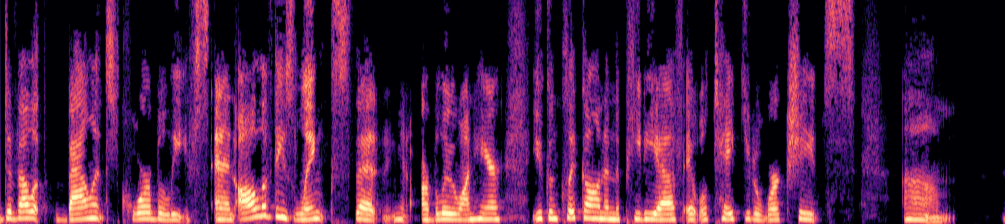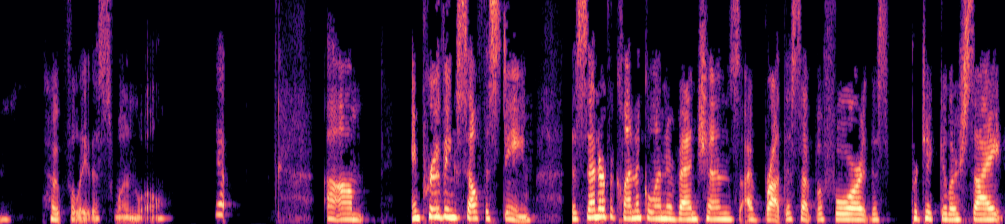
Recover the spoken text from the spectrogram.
develop balanced core beliefs. And all of these links that you know, are blue on here, you can click on in the PDF. It will take you to worksheets. Um, hopefully, this one will. Yep. Um, improving self esteem. The Center for Clinical Interventions, I've brought this up before, this particular site.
